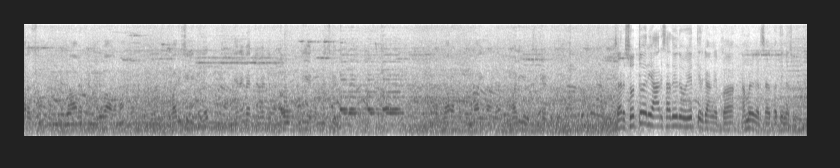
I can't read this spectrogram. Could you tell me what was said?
அரசும் மாவட்ட நிர்வாகமும் பரிசீலித்து நிறைவேற்ற வேண்டும் என இந்திய கம்யூனிஸ்ட் இந்த போராட்டத்தின் வாயிலாக வலியுறுத்தி கேட்டுக்கொள்கிறோம். சார் சொத்து வரி ஆறு சதவீதம் உயர்த்தியிருக்காங்க இப்போ. தமிழக அரசு அதை பற்றி என்ன சொல்லுங்கள்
